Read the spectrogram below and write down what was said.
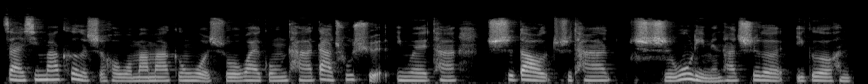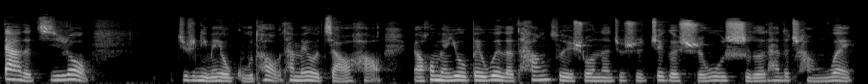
在星巴克的时候，我妈妈跟我说，外公他大出血，因为他吃到就是他食物里面他吃了一个很大的鸡肉。就是里面有骨头，他没有嚼好，然后后面又被喂了汤，所以说呢，就是这个食物使得他的肠胃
